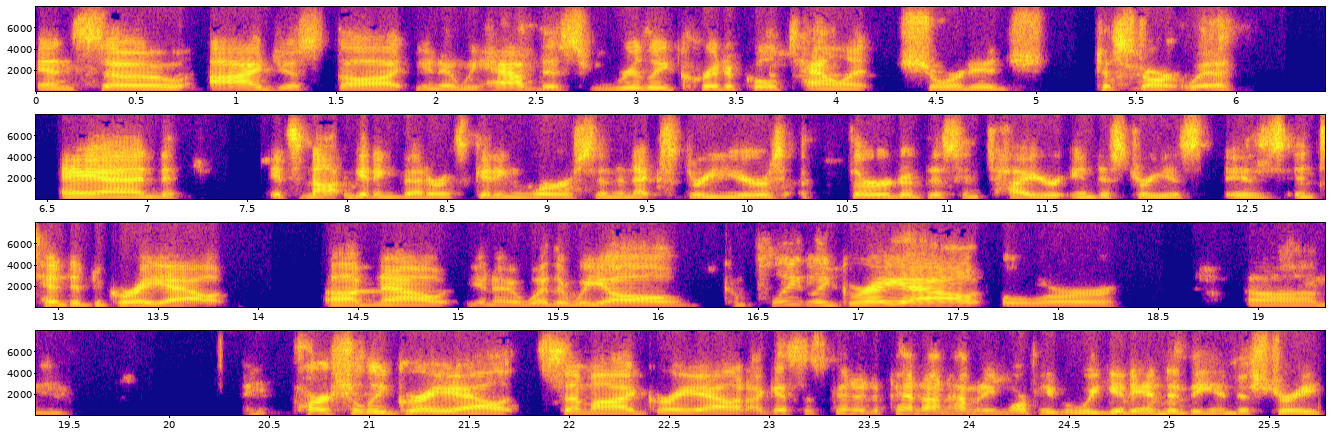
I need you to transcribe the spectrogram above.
And so I just thought, you know, we have this really critical talent shortage to start with. And it's not getting better, it's getting worse. In the next three years, a third of this entire industry is is intended to gray out. Um, now, you know, whether we all completely gray out or um, partially gray out, semi gray out, I guess it's going to depend on how many more people we get into the industry.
